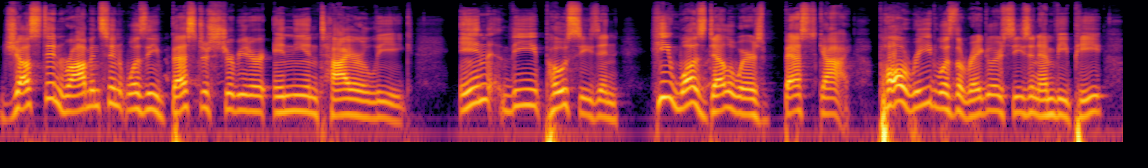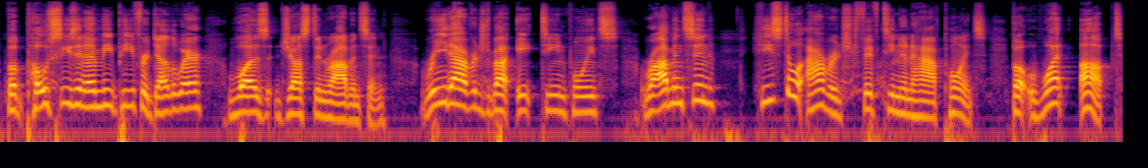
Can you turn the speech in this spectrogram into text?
Justin Robinson was the best distributor in the entire league. In the postseason, he was Delaware's best guy. Paul Reed was the regular season MVP, but postseason MVP for Delaware was Justin Robinson. Reed averaged about 18 points. Robinson, he still averaged 15 and a half points, but what upped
